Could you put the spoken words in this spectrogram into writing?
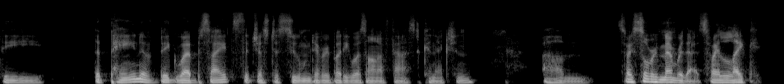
the the pain of big websites that just assumed everybody was on a fast connection. Um, so I still remember that. So I like,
